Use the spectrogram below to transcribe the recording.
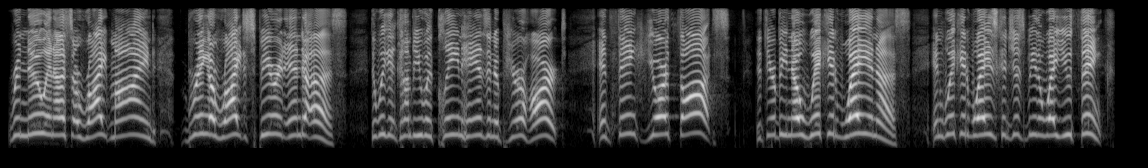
Renew in us a right mind, bring a right spirit into us, that we can come to you with clean hands and a pure heart and think your thoughts, that there be no wicked way in us. And wicked ways can just be the way you think.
